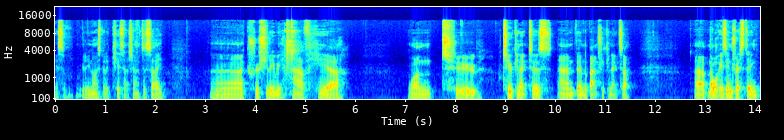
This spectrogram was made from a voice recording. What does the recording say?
it's a really nice bit of kit actually, I have to say. Uh, crucially, we have here one, two, two connectors and then the battery connector. Uh, now what is interesting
